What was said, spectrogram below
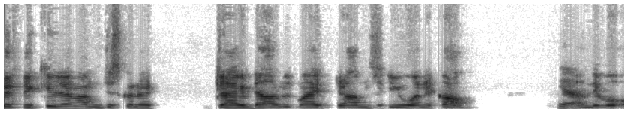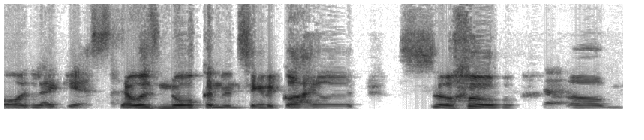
curriculum. I'm just going to drive down with my drums. Do you want to come? Yeah. And they were all like, yes. There was no convincing required. So um,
